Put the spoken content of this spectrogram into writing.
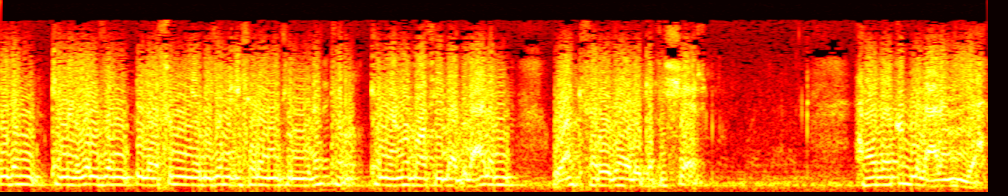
إذا كما يلزم إذا سمي بجمع سلامة المذكر كما مضى في باب العلم وأكثر ذلك في الشعر. هذا قبل العلمية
